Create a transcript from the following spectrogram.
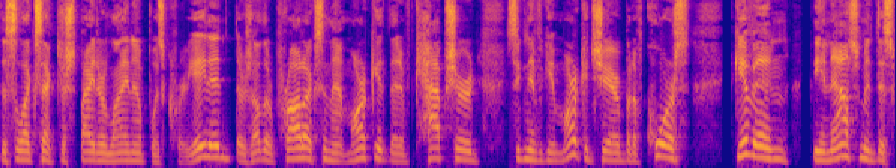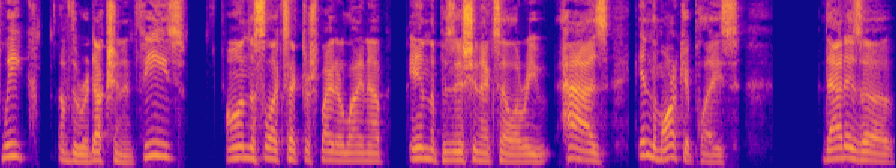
the select sector SPDR lineup was created. There's other products in that market that have captured significant market share. But of course, given the announcement this week of the reduction in fees on the select sector SPDR lineup and the position XLRE has in the marketplace, that is a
